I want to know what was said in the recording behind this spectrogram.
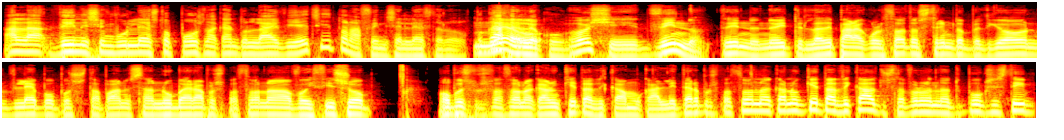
Αλλά δίνει συμβουλές στο πώς να κάνει το live ή έτσι ή τον αφήνεις ελεύθερο. Τον Ναι, κάθε ο- Αλεκούν. όχι, δίνω, δίνω, εννοείται. Δηλαδή παρακολουθώ το stream των παιδιών, βλέπω πώς τα πάνε στα νούμερα, προσπαθώ να βοηθήσω όπως προσπαθώ να κάνω και τα δικά μου καλύτερα, προσπαθώ να κάνω και τα δικά τους. Θα βρω να του πω, ξέρεις τι,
